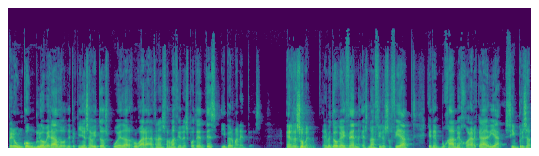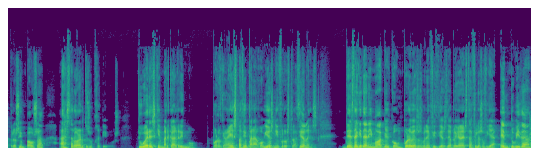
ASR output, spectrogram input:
pero un conglomerado de pequeños hábitos puede dar lugar a transformaciones potentes y permanentes. En resumen, el método Kaizen es una filosofía que te empuja a mejorar cada día sin prisa pero sin pausa hasta lograr tus objetivos. Tú eres quien marca el ritmo, por lo que no hay espacio para agobios ni frustraciones. Desde aquí te animo a que compruebes los beneficios de aplicar esta filosofía en tu vida,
